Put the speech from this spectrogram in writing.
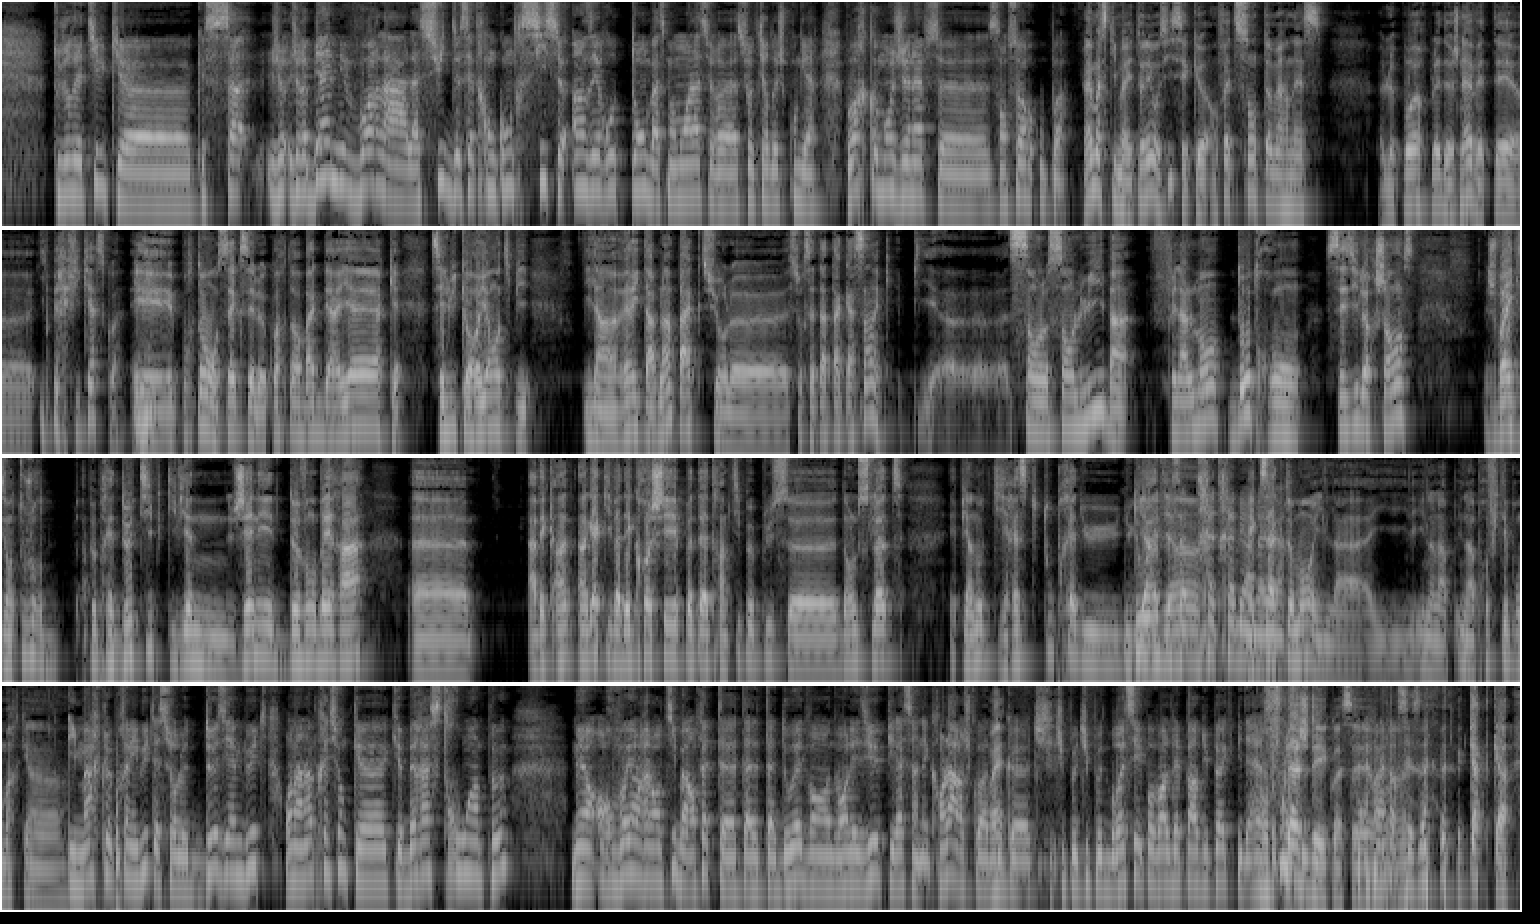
Toujours est-il que que ça j'aurais bien aimé voir la, la suite de cette rencontre si ce 1-0 tombe à ce moment-là sur euh, sur le tir de Sprunger, voir comment Genève se- s'en sort ou pas. Ouais, moi, ce qui m'a étonné aussi, c'est que en fait, sans Tom Ernest, le power play de Genève était euh, hyper efficace, quoi. Et pourtant, on sait que c'est le quarterback derrière, que c'est lui qui oriente, puis il a un véritable impact sur le sur cette attaque à 5. puis euh, sans sans lui, ben finalement d'autres ont saisi leur chance. Je vois qu'ils ont toujours à peu près deux types qui viennent gêner devant Berra, euh, avec un, un, gars qui va décrocher peut-être un petit peu plus euh, dans le slot, et puis un autre qui reste tout près du, du gardien. Fait ça très très bien. Exactement, il a, il, il, en a, il en a profité pour marquer un. Il marque le premier but et sur le deuxième but, on a l'impression que que Berra se trouve un peu mais en, revoyant le ralenti bah en fait t'as t'as Doué devant devant les yeux puis là c'est un écran large quoi. Donc euh, tu, tu, peux tu peux te brosser pour voir le départ du puck puis derrière en full HD quoi c'est voilà, c'est ça. 4K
